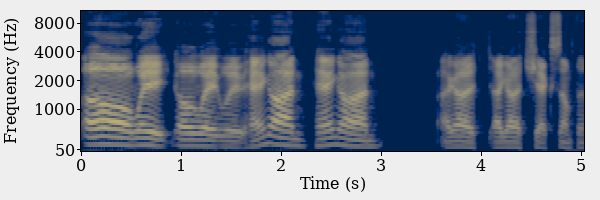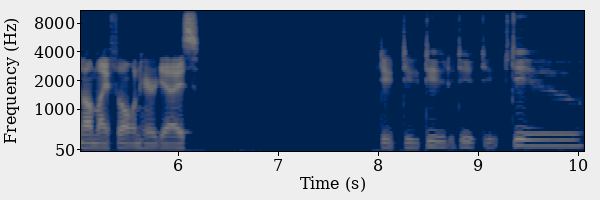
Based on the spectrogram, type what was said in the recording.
Oh wait, oh wait, wait. Hang on, hang on. I gotta I gotta check something on my phone here, guys. Do do do do do do do.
